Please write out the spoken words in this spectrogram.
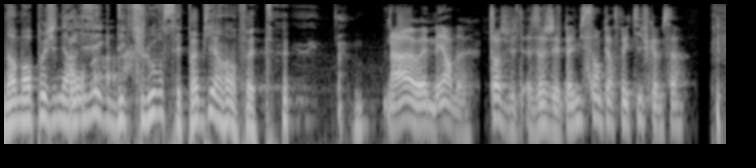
Non, mais on peut généraliser. Dès que tu l'ouvres, c'est pas bien, en fait. Ah ouais, merde. Attends, je vais- ça, j'avais pas mis ça en perspective comme ça.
